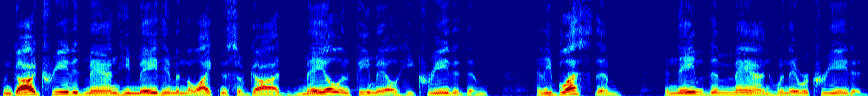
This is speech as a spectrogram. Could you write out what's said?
When God created man, he made him in the likeness of God. Male and female, he created them. And he blessed them and named them man when they were created.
